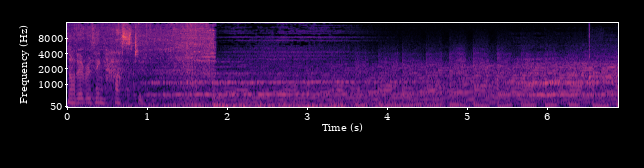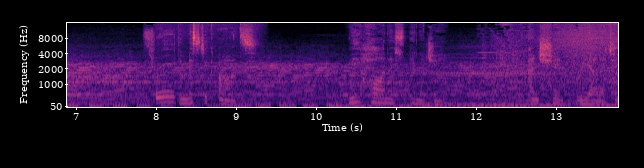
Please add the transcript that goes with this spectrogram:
Not everything has to. Through the mystic arts, we harness energy and shape reality.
